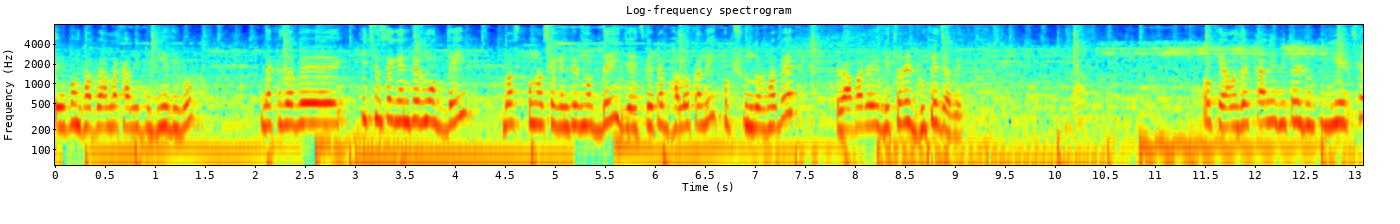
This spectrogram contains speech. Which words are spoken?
এরকমভাবে আমরা কালিটি দিয়ে দিব। দেখা যাবে কিছু সেকেন্ডের মধ্যেই, দশ পনেরো সেকেন্ডের মধ্যেই, যেহেতু এটা ভালো কালি, খুব সুন্দরভাবে রাবারের ভিতরে ঢুকে যাবে। ওকে, আমাদের কালি ভিতরে ঢুকে গিয়েছে।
